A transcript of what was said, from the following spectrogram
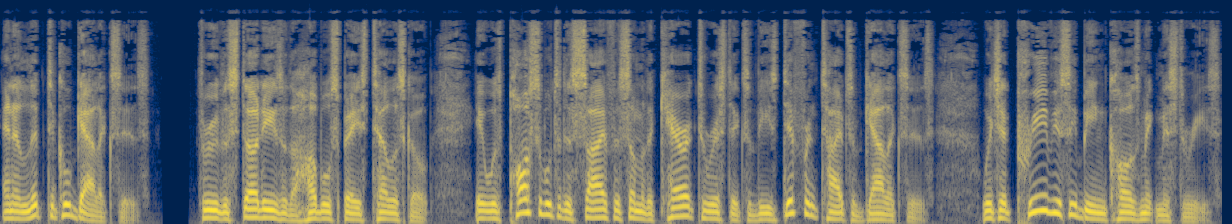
and elliptical galaxies. Through the studies of the Hubble Space Telescope, it was possible to decipher some of the characteristics of these different types of galaxies, which had previously been cosmic mysteries.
